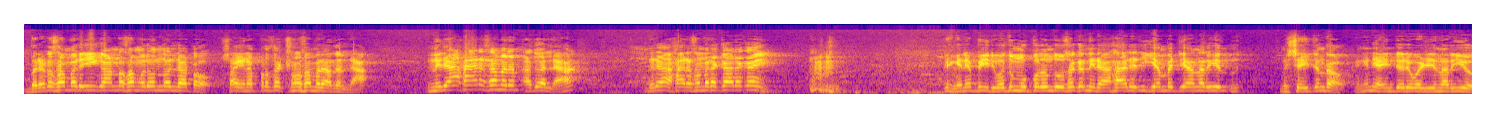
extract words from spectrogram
ഇവരുടെ സമരം ഈ കാണുന്ന സമരം ഒന്നുമല്ല കേട്ടോ. ശൈനപ്രദക്ഷിണ സമരം അതല്ല. നിരാഹാര സമരം അതുമല്ല. നിരാഹാര സമരക്കാരൊക്കെ എങ്ങനെ ഇപ്പൊ ഇരുപതും മുപ്പതും ദിവസമൊക്കെ നിരാഹാരം ഇരിക്കാൻ പറ്റിയാന്നറിയ നിശ്ചയിച്ചിട്ടുണ്ടോ? എങ്ങനെയാ അതിന്റെ ഒരു വഴിയെന്നറിയോ?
